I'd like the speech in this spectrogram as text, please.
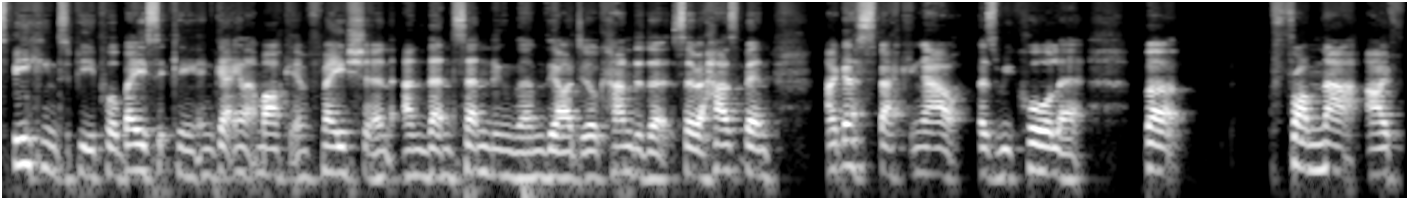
speaking to people basically and getting that market information and then sending them the ideal candidate. So it has been, I guess, specking out as we call it. But from that, I've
